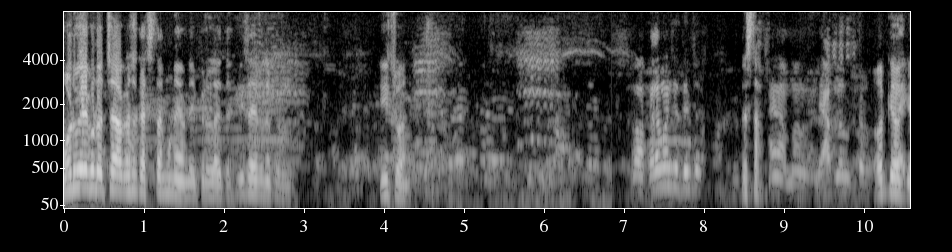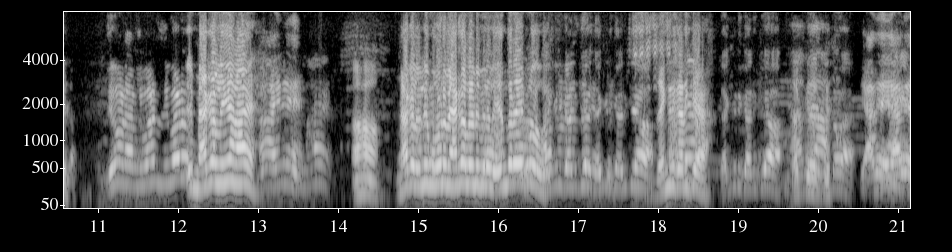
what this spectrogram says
మూడు వేలు కూడా వచ్చే అవకాశాలు ఖచ్చితంగా ఉన్నాయండి ఈ పిల్లలు అయితే ఈ సైజు ఉన్న పిల్లలు. ఈచ్ వన్ ఇస్తా ఓకే ఓకే. మేకలు మేకలు ఎన్ని? మూడు మేకలు అండి వీళ్ళు ఏం ధర ఇప్పుడు? జంగిరి కనికా ఓకే ఓకే. యాదే యాదే.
